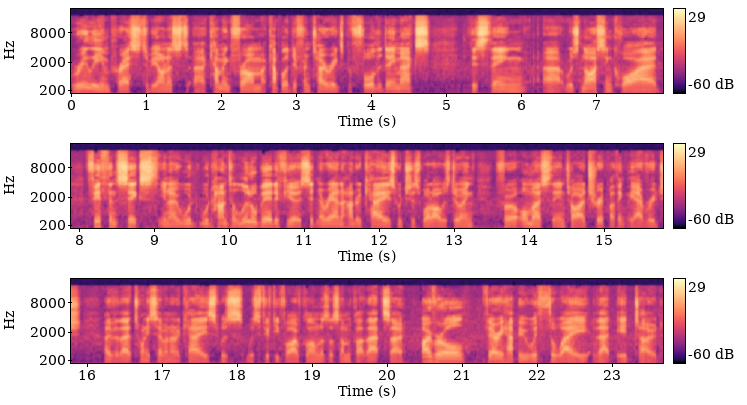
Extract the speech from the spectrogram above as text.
really impressed to be honest. Uh, coming from a couple of different tow rigs before the D-Max, this thing uh, was nice and quiet. Fifth and sixth, you know, would, would hunt a little bit if you're sitting around 100 Ks, which is what I was doing for almost the entire trip. I think the average over that 2700 Ks was, was 55 kilometers or something like that. So overall, very happy with the way that it towed.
